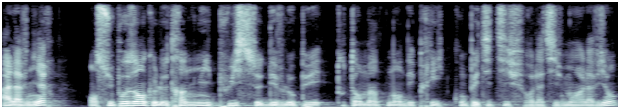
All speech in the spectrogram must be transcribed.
À l'avenir, en supposant que le train de nuit puisse se développer tout en maintenant des prix compétitifs relativement à l'avion,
